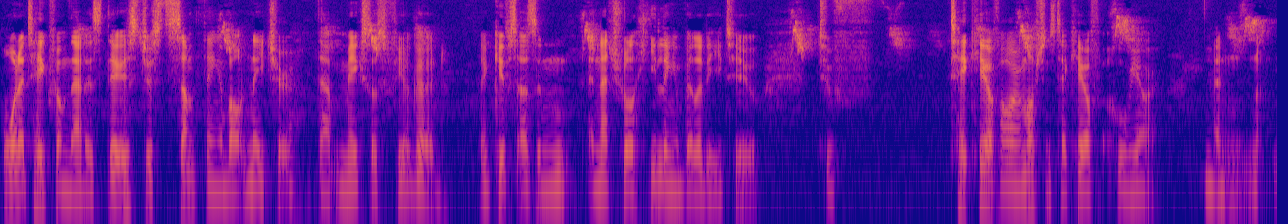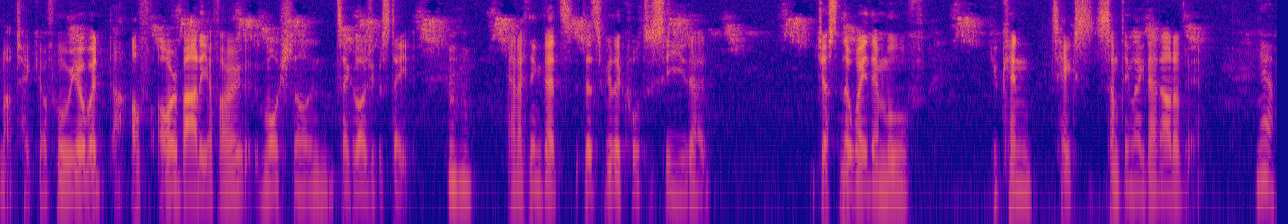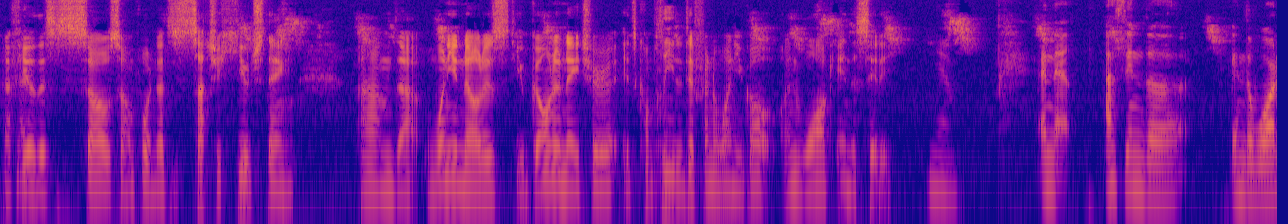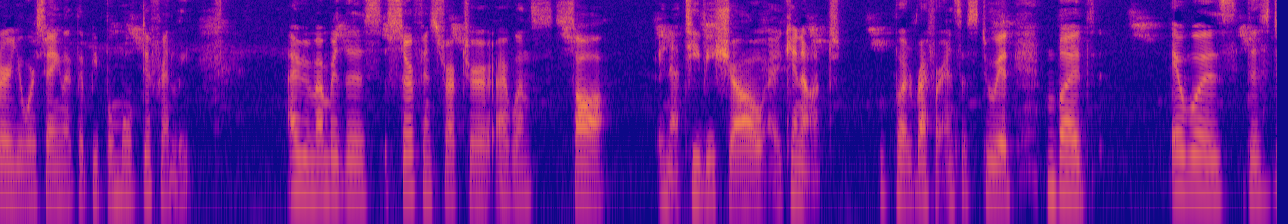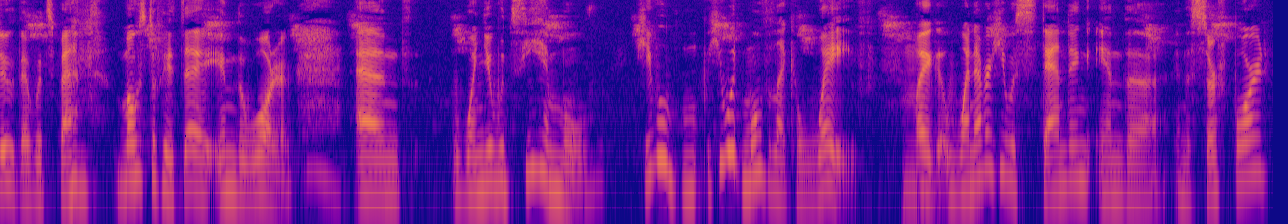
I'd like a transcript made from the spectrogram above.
What I take from that is there is just something about nature that makes us feel good. That gives us a natural healing ability to to f- take care of our emotions, take care of who we are, and n- not take care of who we are, but of our body, of our emotional and psychological state. And I think that's that's really cool to see that just in the way they move, you can take something like that out of it. Yeah. I feel this is so so important. That's such a huge thing. Um, that when you notice you go into nature, it's completely different when you go and walk in the city. Yeah, and uh, as in the in the water, you were saying like the people move differently. I remember this surf instructor I once saw in a TV show. I cannot put references to it, but it was this dude that would spend most of his day in the water, and when you would see him move, he would he would move like a wave. Hmm. Like whenever he was standing in the in the surfboard,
